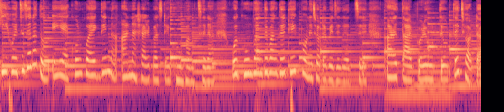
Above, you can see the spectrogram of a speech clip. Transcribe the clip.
কি হয়েছে জানো তো? এই এখন কয়েকদিন না আর না সাড়ে পাঁচটায় ঘুম ভাঙছে না। ওই ঘুম ভাঙতে ভাঙতে ঠিক পৌনে ছটা বেজে যাচ্ছে আর তারপরে উঠতে উঠতে ছটা।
